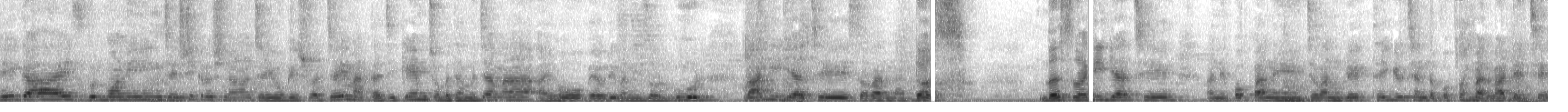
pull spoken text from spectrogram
હે ગાઈઝ ગુડ મોર્નિંગ જય શ્રી કૃષ્ણ, જય યોગેશ્વર, જય માતાજી. કેમ છો બધા મજામાં? I hope everyone is all good વાગી ગયા છે સવારના દસ. દસ વાગી ગયા છે અને પપ્પાને જવાનું લેટ થઈ ગયું છે ને તો પપ્પા મારે વાટે છે.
